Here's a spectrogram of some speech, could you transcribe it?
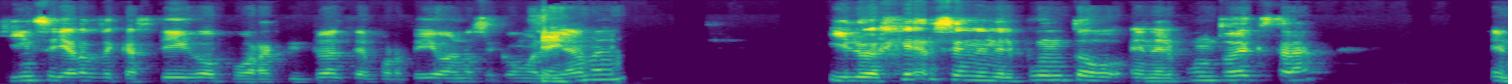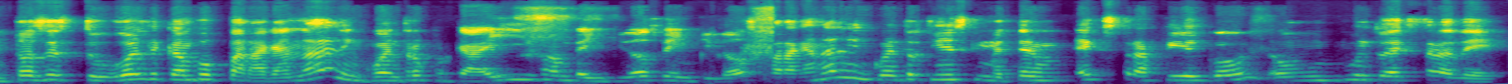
15 yardas de castigo por actitud deportiva, no sé cómo le llaman. Y lo ejercen en el punto, en el punto extra entonces, tu gol de campo para ganar el encuentro, porque ahí iban 22-22, para ganar el encuentro tienes que meter un extra field goal o un punto extra de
